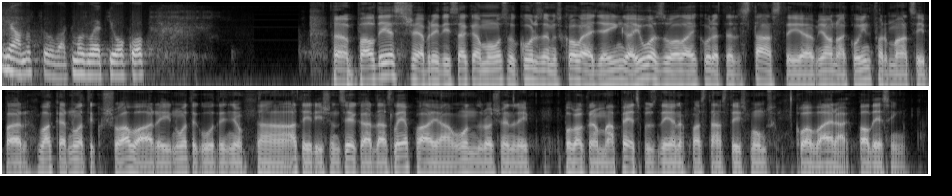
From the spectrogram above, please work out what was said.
jā, nu cilvēki mazliet joko. Paldies! Šajā brīdī sakām mūsu kurzemes kolēģei Ingai Ozolai, kura tad stāstīja jaunāko informāciju par vakar notikušo avāriju notekūdeņu attīrīšanas iekārtās Liepājā un droši vien arī programmā pēcpusdiena pastāstīs mums ko vairāk. Paldies, Inga!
